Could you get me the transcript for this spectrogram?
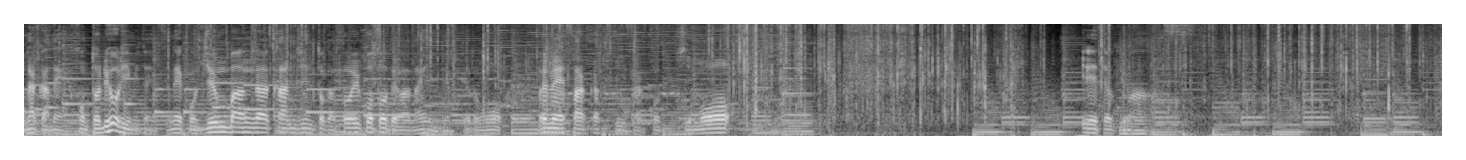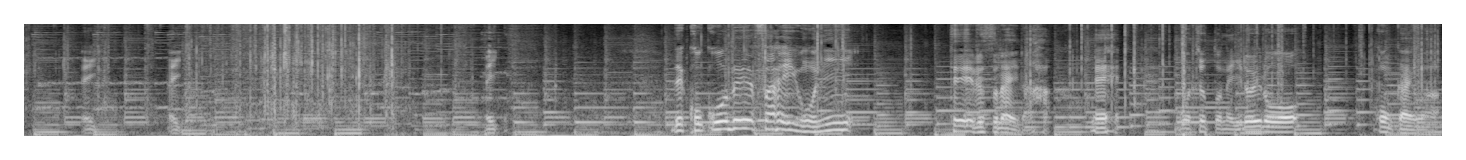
なんかねほんと料理みたいですね。こう順番が肝心とかそういうことではないんですけどもこれね三角 T さんこっちも。入れておきます。はい。はい。はい。でここで最後にテールスライダー。ね。もうちょっとねいろいろ今回は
